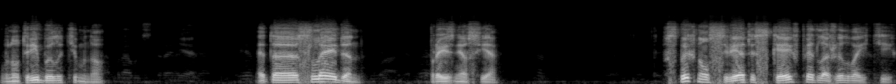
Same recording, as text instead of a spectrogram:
Внутри было темно. «Это Слейден», — произнес я. Вспыхнул свет, и Скейф предложил войти.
